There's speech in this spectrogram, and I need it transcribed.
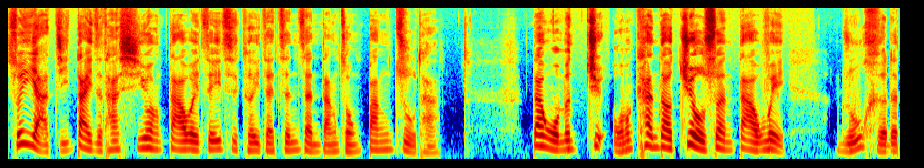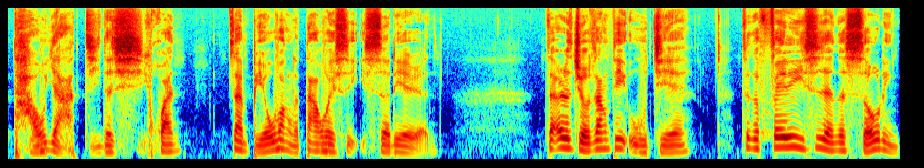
所以雅吉带着他希望大卫这一次可以在征战当中帮助他，但我们就我们看到，就算大卫如何的讨雅吉的喜欢。但别忘了，大卫是以色列人。在二十九章第五节，这个非利士人的首领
